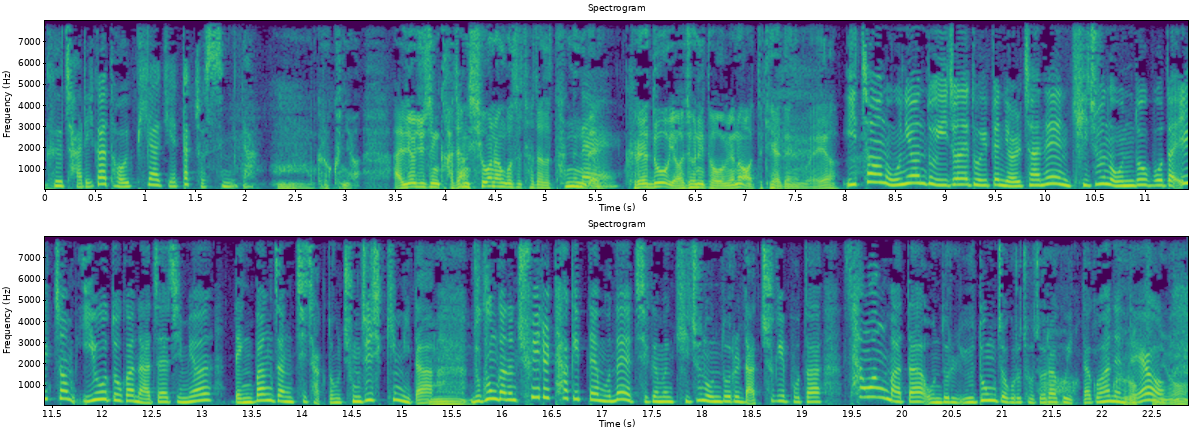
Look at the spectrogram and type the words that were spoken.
그 자리가 더위 피하기에 딱 좋습니다. 음, 그렇군요. 알려주신 가장 시원한 곳을 찾아서 탔는데 네. 그래도 여전히 더우면 어떻게 해야 되는 거예요? 2005년도 이전에 도입된 열차는 기준 온도보다 1.25도가 낮아지면 냉방 장치 작동을 중지시킵니다. 음. 누군가는 추위를 타기 때문에 지금은 기준 온도를 낮추기보다 상황마다 온도를 유동적으로 조절하고 아, 있다고 하는데요. 그렇군요.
